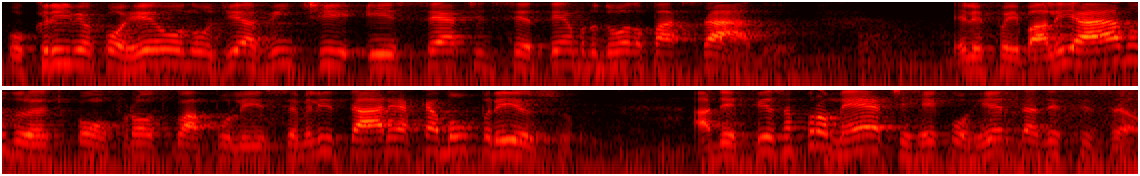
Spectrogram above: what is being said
O crime ocorreu no dia 27 de setembro do ano passado. Ele foi baleado durante o confronto com a polícia militar e acabou preso. A defesa promete recorrer da decisão.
